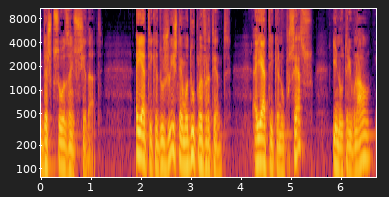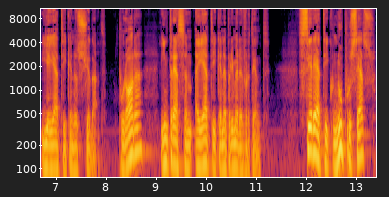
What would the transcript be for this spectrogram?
das pessoas em sociedade. A ética do juiz tem uma dupla vertente: a ética no processo e no tribunal e a ética na sociedade. Por ora, interessa-me a ética na primeira vertente. Ser ético no processo,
